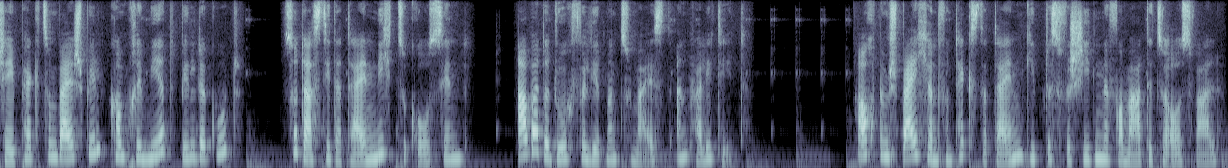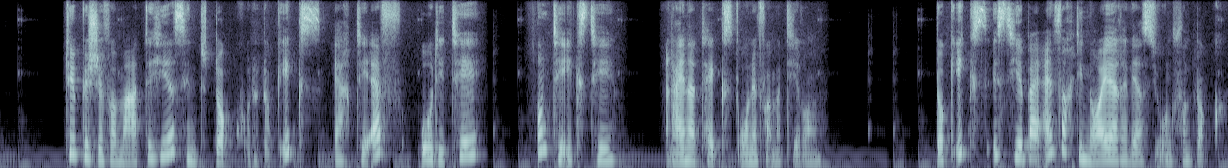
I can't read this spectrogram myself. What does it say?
JPEG zum Beispiel komprimiert Bilder gut, sodass die Dateien nicht zu groß sind, aber dadurch verliert man zumeist an Qualität. Auch beim Speichern von Textdateien gibt es verschiedene Formate zur Auswahl. Typische Formate hier sind DOC oder DOCX, RTF, ODT und TXT, reiner Text ohne Formatierung. DOCX ist hierbei einfach die neuere Version von DOC.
